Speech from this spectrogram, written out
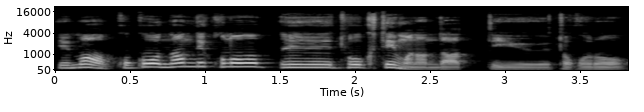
で、まあ、ここなんでこの、えートークテーマなんだっていうところ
